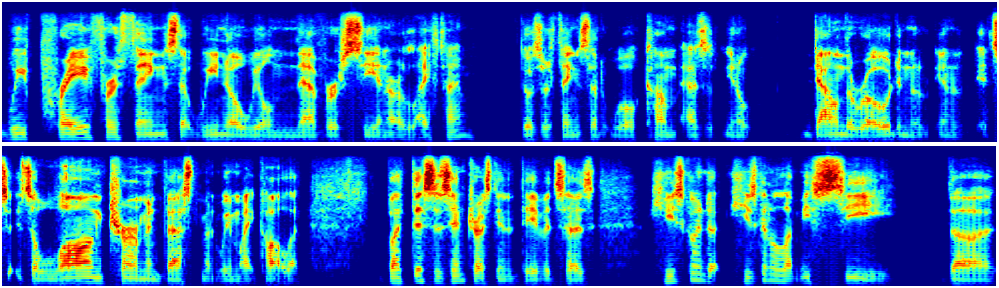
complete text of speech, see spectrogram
we pray for things that we know we'll never see in our lifetime. Those are things that will come as you know down the road, and it's it's a long term investment we might call it. But this is interesting that David says he's going to he's going to let me see the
